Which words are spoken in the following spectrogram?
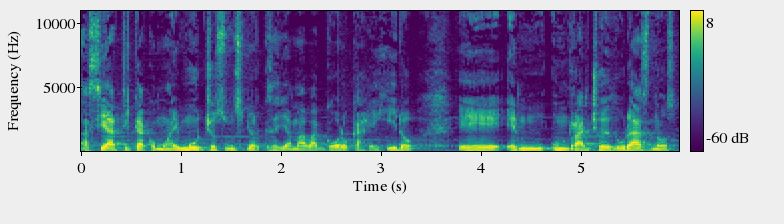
asiática, como hay muchos, un señor que se llamaba Goro Kagehiro, eh, en un rancho de duraznos,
